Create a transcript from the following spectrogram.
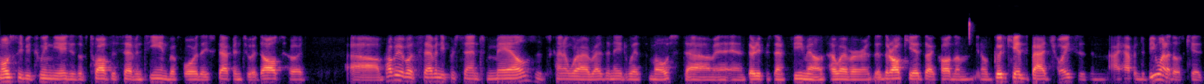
mostly between the ages of 12 to 17, before they step into adulthood. Uh, probably about 70% males. It's kind of where I resonate with most, um, and, and 30% females. However, they're all kids. I call them, you know, good kids, bad choices, and I happen to be one of those kids.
